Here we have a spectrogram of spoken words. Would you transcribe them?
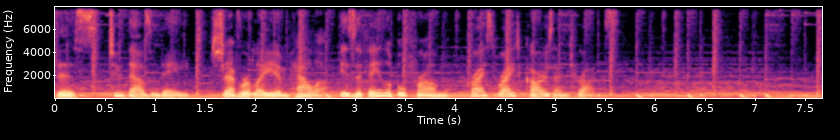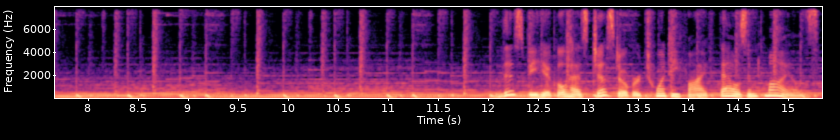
This 2008 Chevrolet Impala is available from Price Right Cars and Trucks. This vehicle has just over 25,000 miles.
